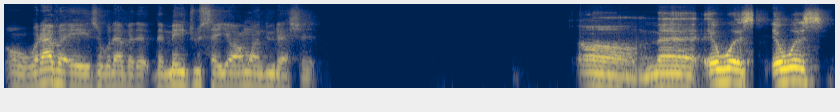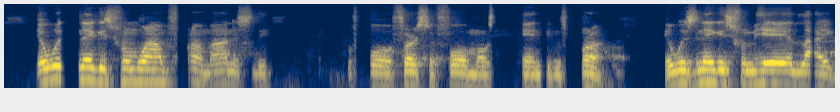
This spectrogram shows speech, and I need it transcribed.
or whatever age or whatever that, that made you say, yo, I want to do that shit. Oh man, it was it was it was niggas from where I'm from, honestly. Before first and foremost, I can't even front. It was niggas from here like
